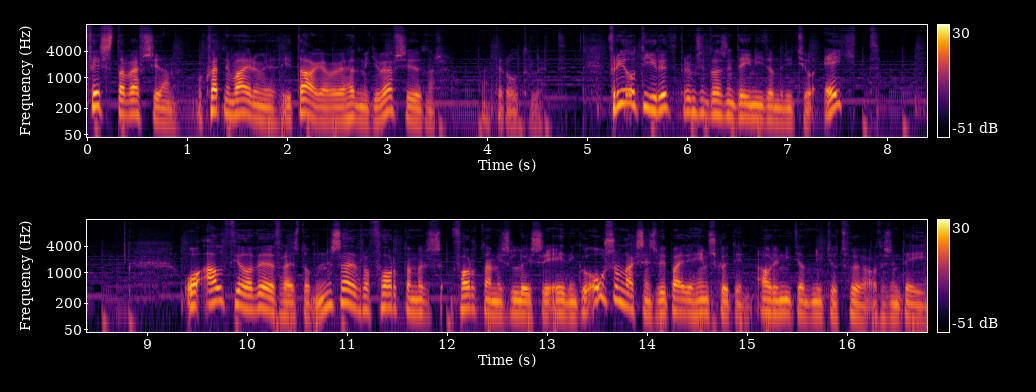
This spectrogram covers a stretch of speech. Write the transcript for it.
Fyrsta vefsíðan. Og hvernig værum við í dag ef við hefðum ekki vefsíðunar? Þetta er ótrúlegt. Fríð og dýrið, frumsynda þessum degi 1991 og alþjóða veðurfræðistofnun sagði frá fordamislausri eyðingu ósónlagsins við bæði heimskautin árið 1992 á þessum degi.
